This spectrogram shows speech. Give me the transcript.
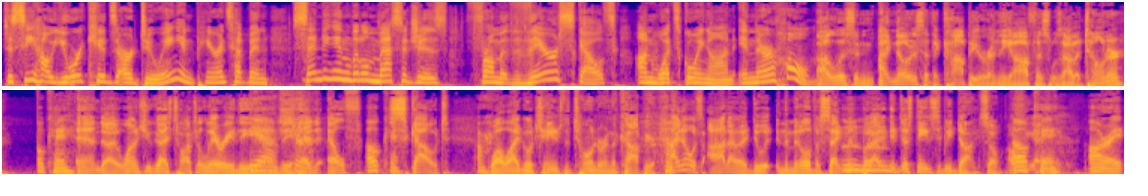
to see how your kids are doing. And parents have been sending in little messages from their scouts on what's going on in their home. Uh, listen, I noticed that the copier in the office was out of toner. Okay. And uh, why don't you guys talk to Larry, the Yeah, uh, the sure. head elf Okay. scout, while I go change the toner in the copier. I know it's odd I would do it in the middle of a segment, but I, it just needs to be done. So I'll see you guys Mm-hmm. Okay. All right.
